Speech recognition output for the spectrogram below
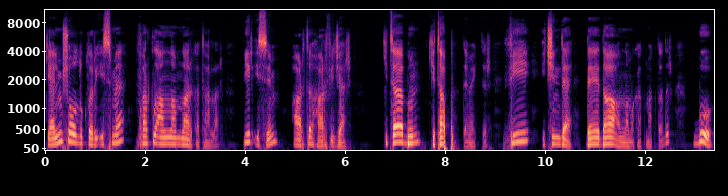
gelmiş oldukları isme farklı anlamlar katarlar. Bir isim artı harfi cer. Kitabın kitap demektir. Fi içinde de da anlamı katmaktadır. Bu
